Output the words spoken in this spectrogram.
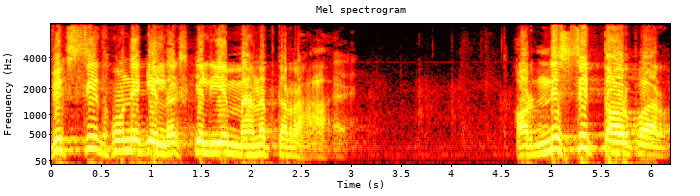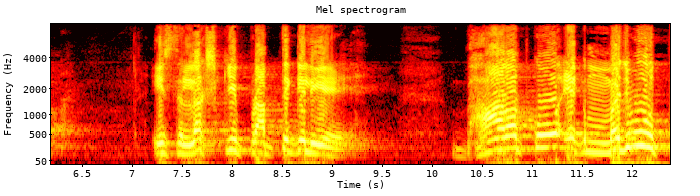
विकसित होने के लक्ष्य के लिए मेहनत कर रहा है। और निश्चित तौर पर इस लक्ष्य की प्राप्ति के लिए भारत को एक मज़बूत,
